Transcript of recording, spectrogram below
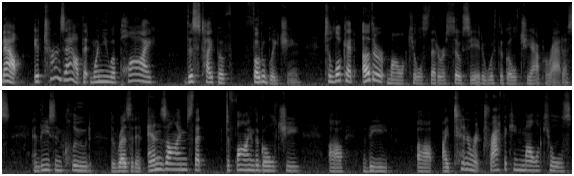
Now, it turns out that when you apply this type of photobleaching to look at other molecules that are associated with the Golgi apparatus, and these include the resident enzymes that define the Golgi, uh, the uh, itinerant trafficking molecules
